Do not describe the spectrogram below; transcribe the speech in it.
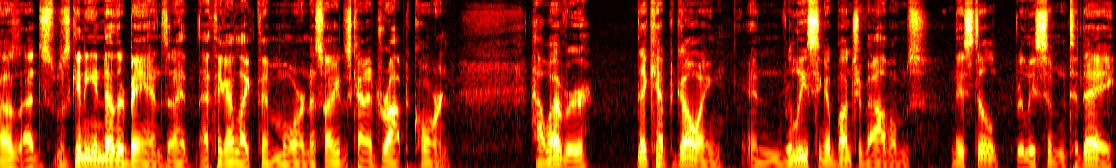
I was I just was getting into other bands, and I I think I liked them more, and so I just kind of dropped Korn. However, they kept going and releasing a bunch of albums. And they still release them today,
